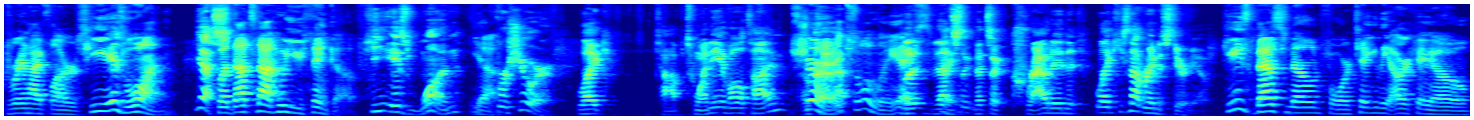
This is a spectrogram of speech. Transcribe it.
great high flyers, he is one, Yes, but that's not who you think of. he is one Yeah. for sure. Like top twenty of all time. Sure, okay. absolutely. Yeah, but that's great. that's a crowded. Like he's not Rey Mysterio. he's best known for taking the RKO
